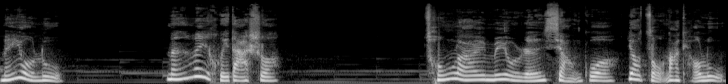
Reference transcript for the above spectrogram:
没有路，门卫回答说。从来没有人想过要走那条路。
